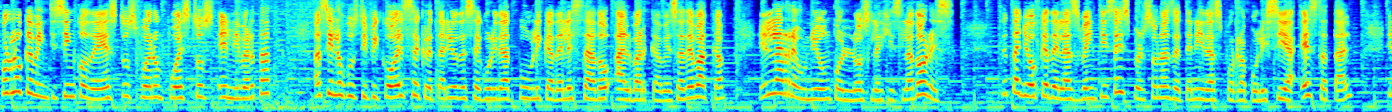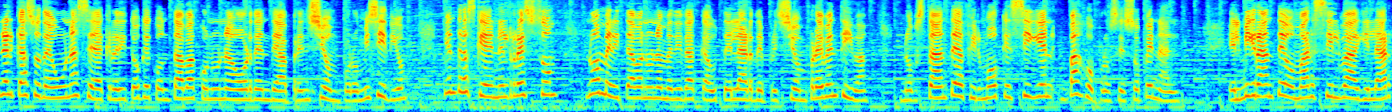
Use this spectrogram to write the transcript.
por lo que 25 de estos fueron puestos en libertad. Así lo justificó el secretario de Seguridad Pública del Estado, Álvaro Cabeza de Vaca, en la reunión con los legisladores detalló que de las 26 personas detenidas por la policía estatal, en el caso de una se acreditó que contaba con una orden de aprehensión por homicidio, mientras que en el resto no ameritaban una medida cautelar de prisión preventiva. No obstante, afirmó que siguen bajo proceso penal. El migrante Omar Silva Aguilar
